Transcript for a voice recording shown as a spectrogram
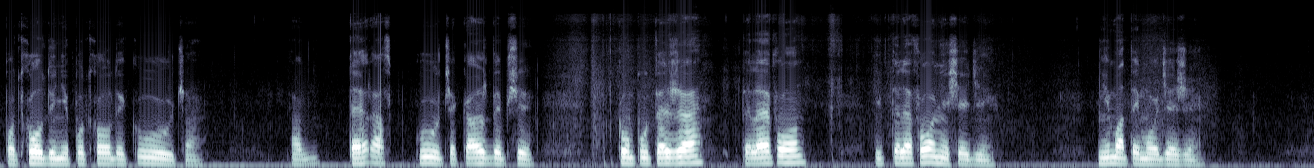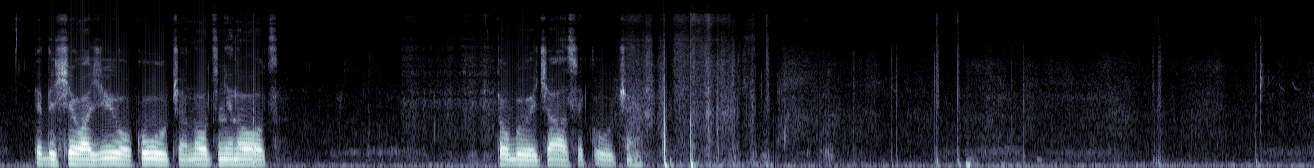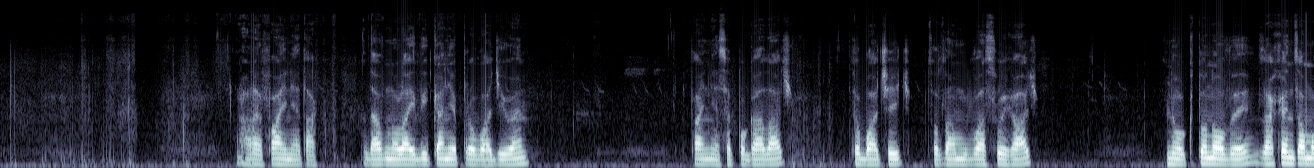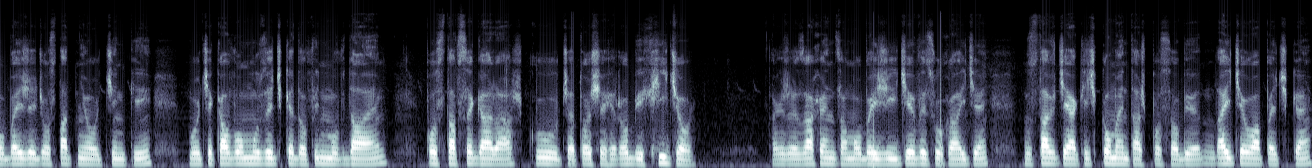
Podchody, nie podchody, kurczę. A teraz, kurczę, każdy przy komputerze telefon i w telefonie siedzi. Nie ma tej młodzieży. Kiedyś się łaziło, kurczę, noc, nie noc. To były czasy, kurczę. Ale fajnie tak. Dawno live'ika nie prowadziłem. Fajnie se pogadać, zobaczyć, co tam u Was słychać. No, kto nowy, zachęcam obejrzeć ostatnie odcinki, bo ciekawą muzyczkę do filmów dałem. Postaw se garaż, kurczę, to się robi hicior. Także zachęcam, obejrzyjcie, wysłuchajcie. Zostawcie jakiś komentarz po sobie, dajcie łapeczkę.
